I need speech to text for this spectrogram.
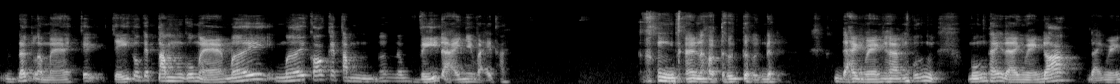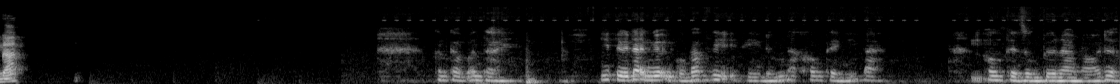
đất là mẹ. Cái chỉ có cái tâm của mẹ mới mới có cái tâm nó, nó vĩ đại như vậy thôi. Không thể nào tưởng tượng được. Đại nguyện ha muốn muốn thấy đại nguyện đó đại nguyện đó con cảm ơn thầy nghĩ tới đại nguyện của các vị thì đúng là không thể nghĩ bàn không thể dùng từ nào nói được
